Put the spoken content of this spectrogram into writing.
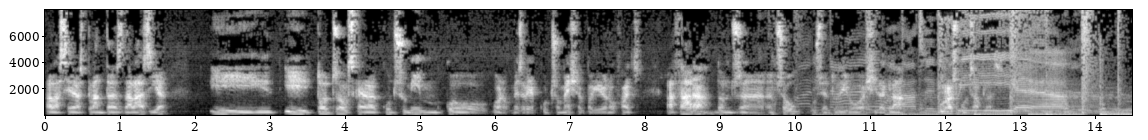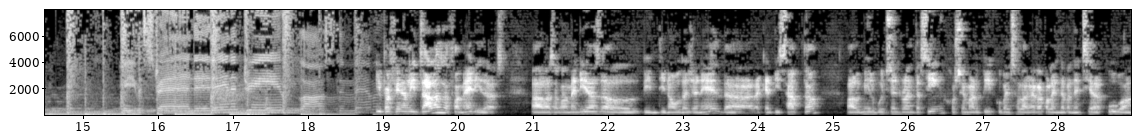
a les seves plantes de l'Àsia i, i tots els que consumim, co, bueno, més aviat consumeixen, perquè jo no ho faig, a Zara, doncs eh, en sou, ho sento dir-ho així de clar, corresponsables. I per finalitzar, les efemèrides. A les efemèrides del 29 de gener d'aquest dissabte, el 1895, José Martí comença la guerra per la independència de Cuba.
